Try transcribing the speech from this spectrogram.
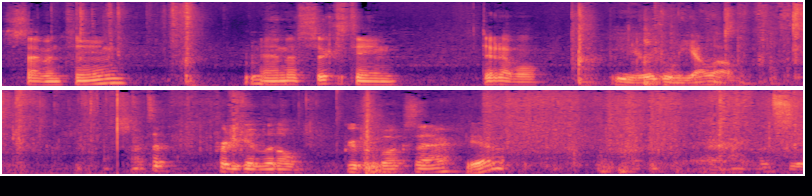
17, and a 16. Daredevil. The original yellow. That's a pretty good little group of books there. Yeah. Alright, let's see.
